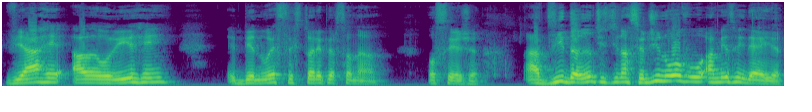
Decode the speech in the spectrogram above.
Viaje a la Origen de Nuestra História Personal. Ou seja, a vida antes de nascer. De novo, a mesma ideia.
